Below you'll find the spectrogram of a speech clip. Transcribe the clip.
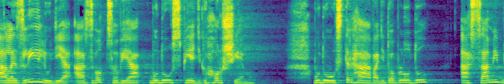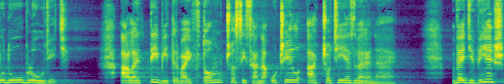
Ale zlí ľudia a zvodcovia budú spieť k horšiemu. Budú strhávať do bludu a sami budú blúdiť ale ty vytrvaj v tom, čo si sa naučil a čo ti je zverené. Veď vieš,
